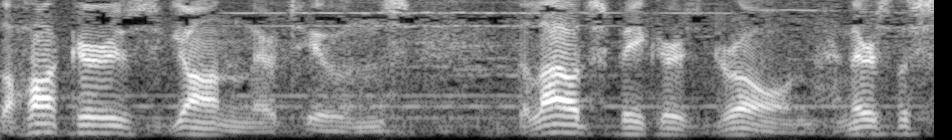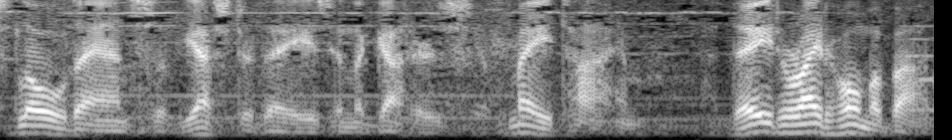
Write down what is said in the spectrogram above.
The hawkers yawn their tunes, the loudspeakers drone, and there's the slow dance of yesterdays in the gutters. Maytime, a day to write home about,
